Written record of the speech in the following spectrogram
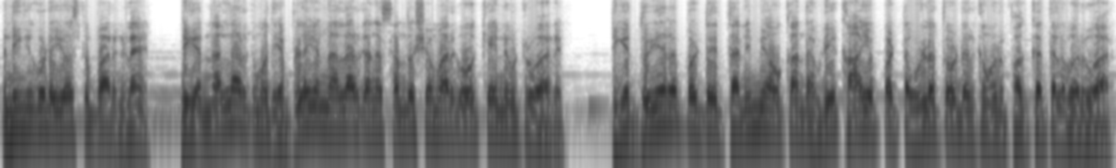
நீங்க கூட யோசித்து பாருங்களேன். நீங்க நல்லா இருக்கும்போது என் பிள்ளைகள் நல்லா இருக்காங்க சந்தோஷமா இருக்கு ஓகேன்னு விட்டுருவாரு. நீங்க துயரப்பட்டு தனிமையா உட்காந்து அப்படியே காயப்பட்ட உள்ளத்தோடு இருக்கும் ஒரு பக்கத்துல வருவார்.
